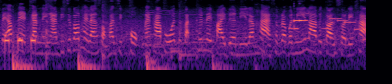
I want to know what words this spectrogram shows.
ไปอัปเดตกันในงานดิจิทัลไทยแลนด์2016 นะคะ เพราะว่าจะจัดขึ้นในปลายเดือนนี้แล้วค่ะสำหรับวันนี้ลาไปก่อน สวัสดีค่ะ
